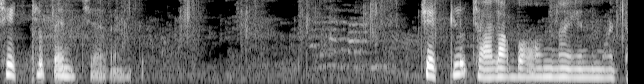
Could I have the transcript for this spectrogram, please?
చెట్లు పెంచారండి చెట్లు చాలా బాగున్నాయి అన్నమాట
